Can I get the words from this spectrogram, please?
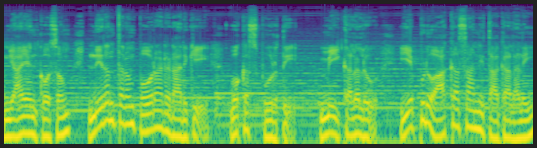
న్యాయం కోసం నిరంతరం పోరాడడానికి ఒక స్ఫూర్తి. మీ కలలు ఎప్పుడు ఆకాశాన్ని తాకాలని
